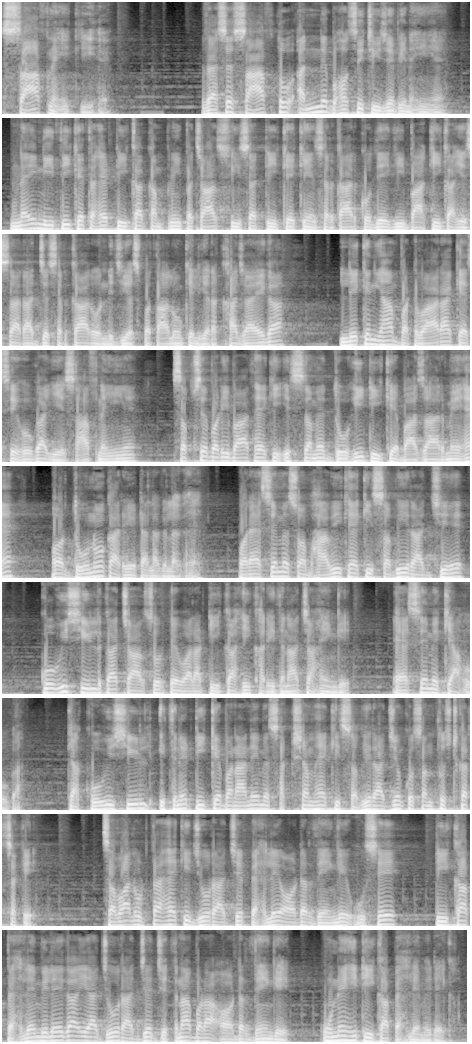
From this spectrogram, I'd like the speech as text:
साफ़ नहीं की है। वैसे साफ़ तो अन्य बहुत सी चीज़ें भी नहीं हैं। नई नीति के तहत टीका कंपनी 50 फ़ीसद टीके केंद्र सरकार को देगी। बाकी का हिस्सा राज्य सरकार और निजी अस्पतालों के लिए रखा जाएगा। लेकिन यहाँ बंटवारा कैसे होगा ये साफ़ नहीं है। सबसे बड़ी बात है कि इस समय दो ही टीके बाज़ार में हैं और दोनों का रेट अलग अलग है। और ऐसे में स्वाभाविक है कि सभी राज्य कोविशील्ड का चार सौ रुपये वाला टीका ही खरीदना चाहेंगे। ऐसे में क्या होगा? क्या कोविशील्ड इतने टीके बनाने में सक्षम है कि सभी राज्यों को संतुष्ट कर सके? सवाल उठता है कि जो राज्य पहले ऑर्डर देंगे, उसे टीका पहले मिलेगा या जो राज्य जितना बड़ा ऑर्डर देंगे, उन्हें ही टीका पहले मिलेगा?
